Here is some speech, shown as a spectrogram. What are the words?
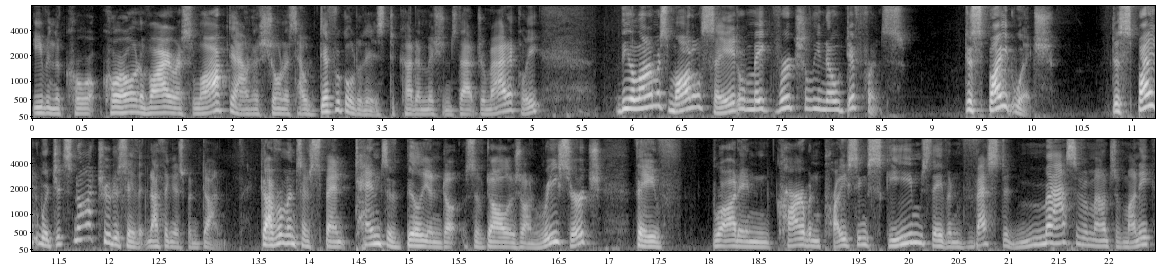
even the coronavirus lockdown has shown us how difficult it is to cut emissions that dramatically, the alarmist models say it'll make virtually no difference. Despite which, despite which, it's not true to say that nothing has been done. Governments have spent tens of billions of dollars on research. They've brought in carbon pricing schemes. They've invested massive amounts of money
